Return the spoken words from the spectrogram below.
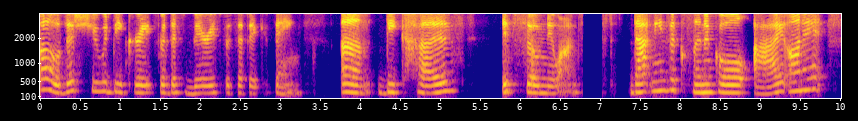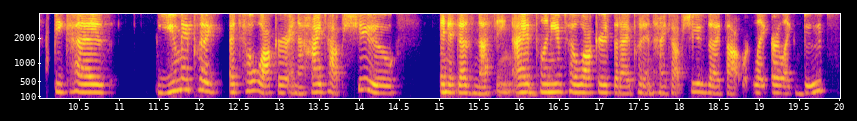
oh, this shoe would be great for this very specific thing. Um, because it's so nuanced. That needs a clinical eye on it because you may put a, a toe walker in a high top shoe and it does nothing. I had plenty of toe walkers that I put in high top shoes that I thought were like, or like boots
